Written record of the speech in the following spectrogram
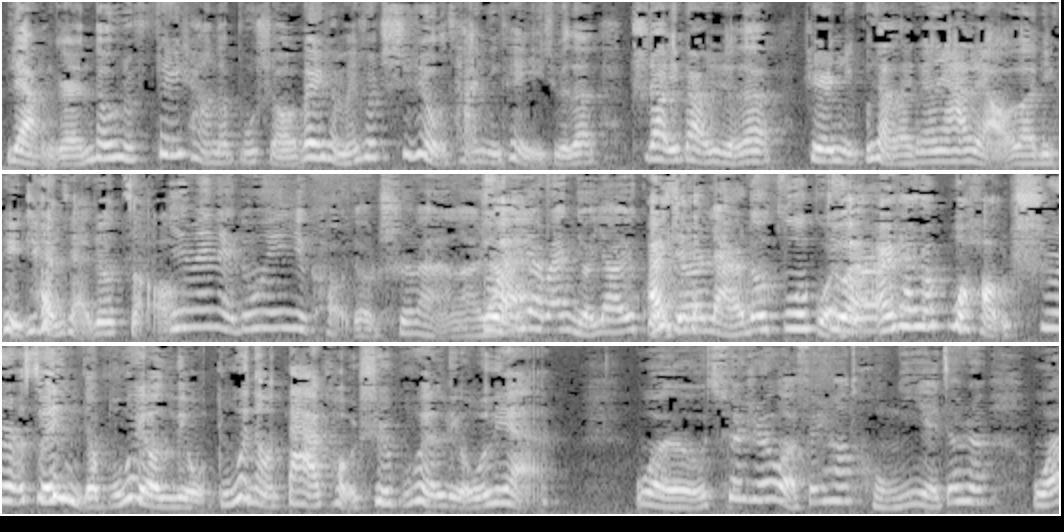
两个人都是非常的不熟。为什么说吃这种餐你可以觉得吃到一半儿就觉得这人你不想再跟人家聊了，你可以站起来就走。因为那东西一口就吃完了，对然后要不然你就要一果而且俩人都嘬果汁对，儿。而且他说不好吃，所以你就不会有留，不会那种大口吃，不会留恋。我确实我非常同意，就是我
